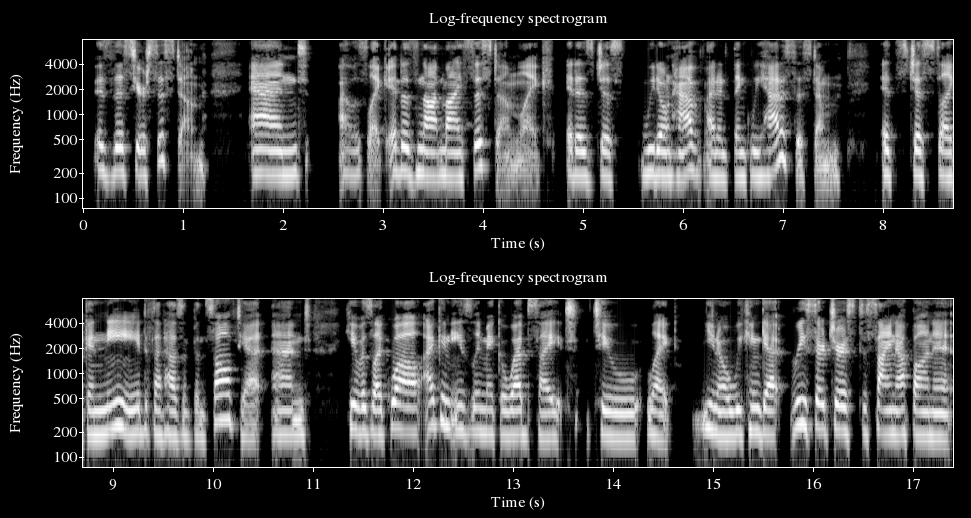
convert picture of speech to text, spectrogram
is this your system? And I was like, it is not my system. Like, it is just, we don't have, I don't think we had a system. It's just like a need that hasn't been solved yet. And he was like, well, I can easily make a website to, like, you know, we can get researchers to sign up on it,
